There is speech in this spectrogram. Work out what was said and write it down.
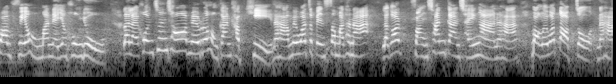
ความเฟี้ยวของมันเนี่ยยังคงอยู่ หลายๆ คนชื่นชอบในเรื่องของการขับขี่นะคะ ไม่ว่าจะเป็นสมรรถนะ แล้วก็ฟังก์ชันการใช้งานนะคะ บอกเลยว่าตอบโจทย์นะคะ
